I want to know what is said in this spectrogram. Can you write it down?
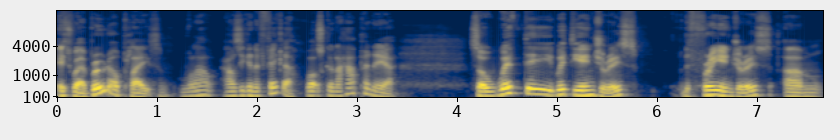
It's where Bruno plays. Well, how, how's he going to figure? What's going to happen here? So with the with the injuries, the free injuries, um,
